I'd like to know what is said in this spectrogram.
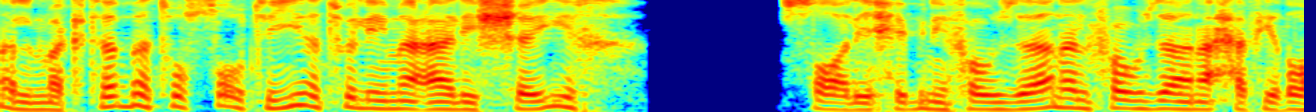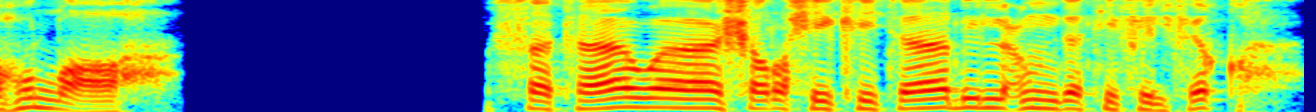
المكتبة الصوتية لمعالي الشيخ صالح بن فوزان الفوزان حفظه الله. فتاوى شرح كتاب العمدة في الفقه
